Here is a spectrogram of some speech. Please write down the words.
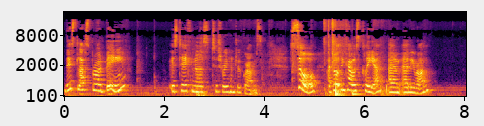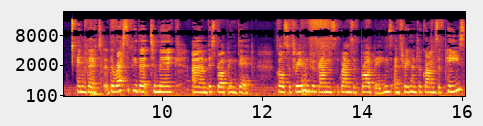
this last broad bean is taking us to 300 grams. So I don't think I was clear um, earlier on in that the recipe that to make um, this broad bean dip calls for 300 grams, grams of broad beans and 300 grams of peas.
